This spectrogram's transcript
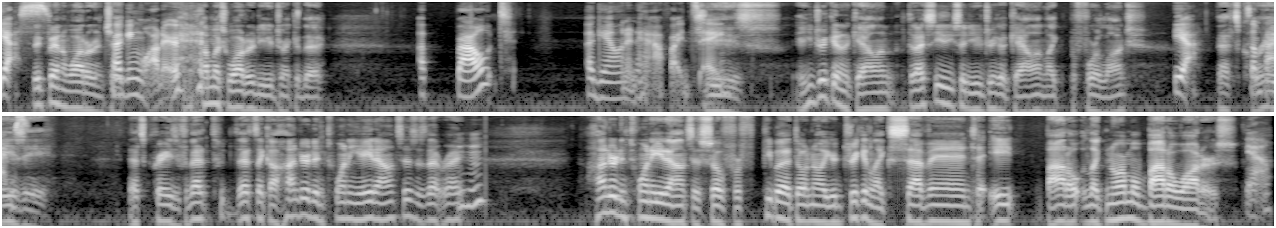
Yes. Big fan of water intake. Chugging water. How much water do you drink a day? About a gallon and a half, I'd say. Jeez. Are you drinking a gallon? Did I see you said you drink a gallon like before lunch? Yeah. That's Sometimes. That's crazy. For that, that's like 128 ounces. Is that right? Mm-hmm. 128 ounces. So for people that don't know, you're drinking like seven to eight bottle, like normal bottle waters. Yeah.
